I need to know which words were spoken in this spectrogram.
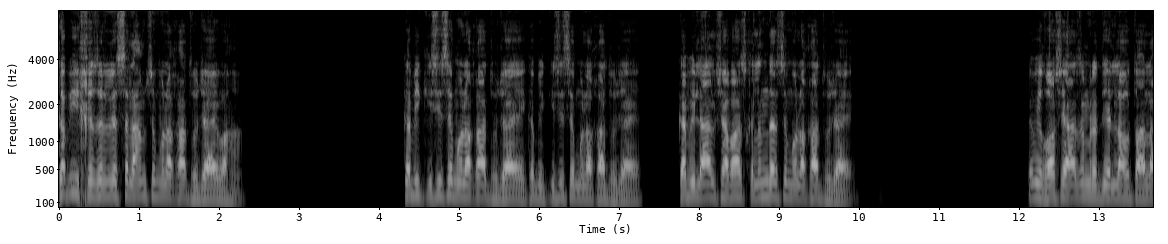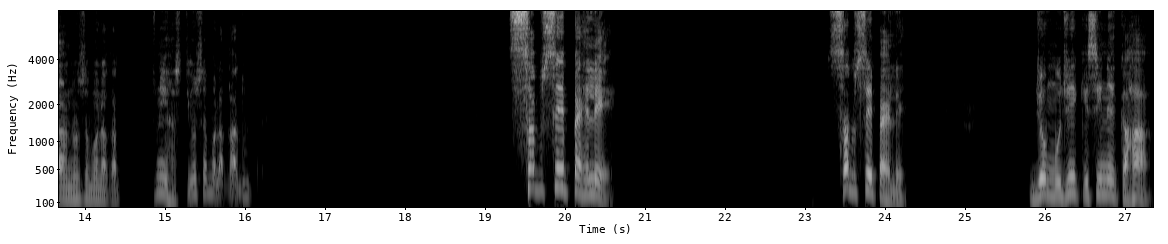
कभी खजर सलाम से मुलाकात हो जाए वहाँ। कभी किसी से मुलाकात हो जाए, कभी किसी से मुलाकात हो जाए। कभी लाल शहबाज कलंदर से मुलाकात हो जाए। कभी गौस आज़म रदी अल्लाह तु से मुलाकात, इतनी हस्तियों से मुलाकात हो जाए सबसे पहले सबसे पहले जो मुझे किसी ने कहा,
